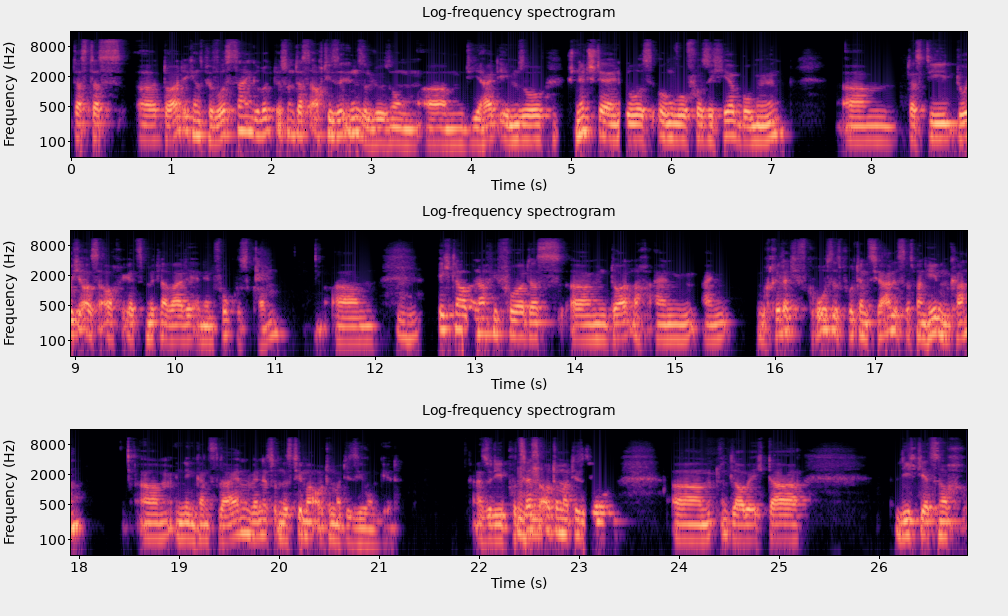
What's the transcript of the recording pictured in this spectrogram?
dass das äh, deutlich ins Bewusstsein gerückt ist und dass auch diese Insellösungen, ähm, die halt eben so schnittstellenlos irgendwo vor sich her bummeln, dass die durchaus auch jetzt mittlerweile in den Fokus kommen. Mhm. Ich glaube nach wie vor, dass dort noch ein, ein relativ großes Potenzial ist, das man heben kann ähm, in den Kanzleien, wenn es um das Thema Automatisierung geht. Also die Prozessautomatisierung, mhm. glaube ich, da liegt jetzt noch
